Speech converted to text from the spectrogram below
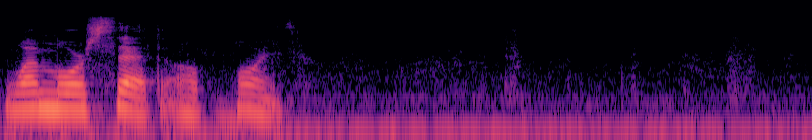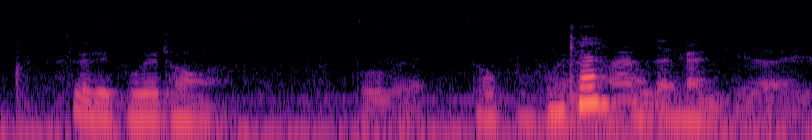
one more set of points. 这里不会痛啊，不会，都不会。你看按的感觉而已。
